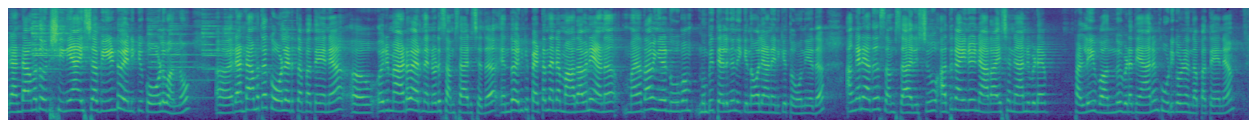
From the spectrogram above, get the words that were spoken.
രണ്ടാമത് ഒരു ശനിയാഴ്ച വീണ്ടും എനിക്ക് കോൾ വന്നു. രണ്ടാമത്തെ കോൾ എടുത്തപ്പോഴത്തേന് ഒരു മാഡം ആയിരുന്നു എന്നോട് സംസാരിച്ചത്. എന്തോ എനിക്ക് പെട്ടെന്ന് എന്റെ മാതാവിനെയാണ് മാതാവ് ഇങ്ങനെ രൂപം മുമ്പിൽ തെളിഞ്ഞു നിൽക്കുന്ന പോലെയാണ് എനിക്ക് തോന്നിയത്. അങ്ങനെ അത് സംസാരിച്ചു. അത് കഴിഞ്ഞൊരു ഞായറാഴ്ച ഞാനിവിടെ പള്ളിയിൽ വന്നു. ഇവിടെ ധ്യാനം കൂടിക്കൊണ്ടിരുന്നപ്പോഴത്തേന്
